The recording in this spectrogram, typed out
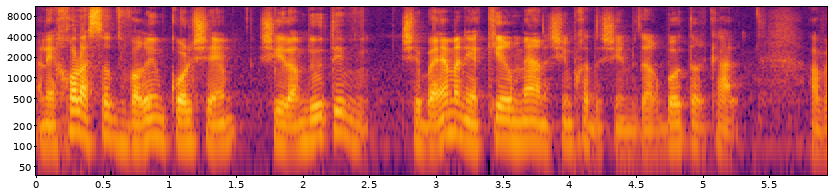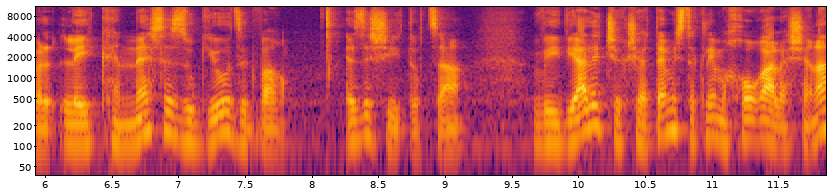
אני יכול לעשות דברים כלשהם, שילמדו אותי, שבהם אני אכיר 100 אנשים חדשים, זה הרבה יותר קל. אבל להיכנס לזוגיות זה כבר איזושהי תוצאה. ואידיאלית שכשאתם מסתכלים אחורה על השנה,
